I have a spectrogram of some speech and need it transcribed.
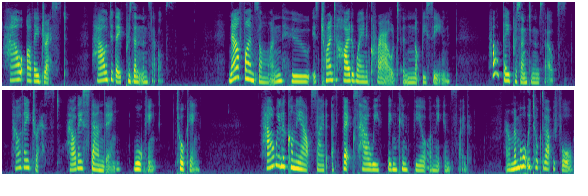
How are they dressed? How do they present themselves? Now find someone who is trying to hide away in a crowd and not be seen. How are they presenting themselves? How are they dressed? How are they standing, walking, talking? How we look on the outside affects how we think and feel on the inside. I remember what we talked about before.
